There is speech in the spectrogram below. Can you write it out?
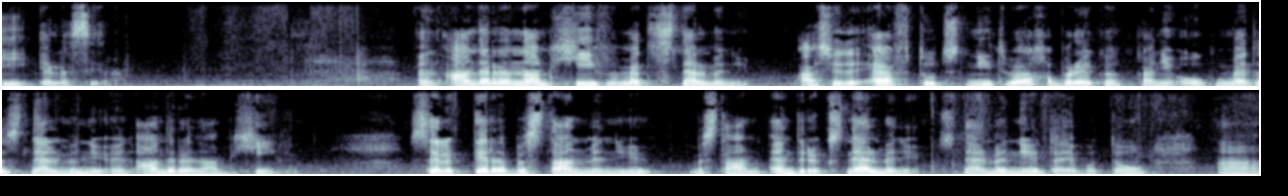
I ela será. Een andere naam geven met het snelmenu. Als je de F-toets niet wil gebruiken, kan je ook met het snelmenu een andere naam geven. Selecteer het bestandmenu bestand en druk snelmenu. Snelmenu, dat je botão uh,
